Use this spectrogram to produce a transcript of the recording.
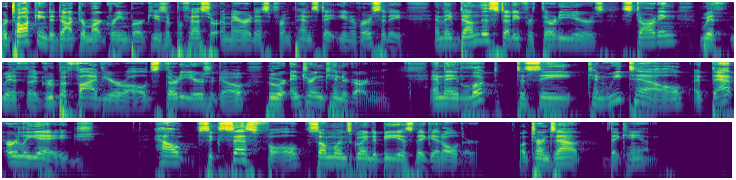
We're talking to Dr. Mark Greenberg. He's a professor emeritus from Penn State University, and they've done this study for 30 years, starting with, with a group of five year olds 30 years ago who were entering kindergarten. And they looked to see can we tell at that early age how successful someone's going to be as they get older? Well, it turns out they can.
